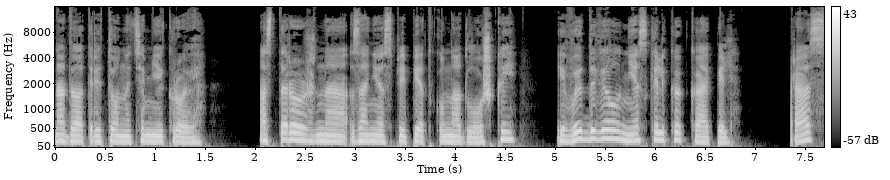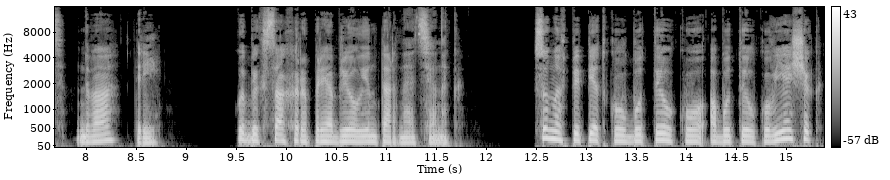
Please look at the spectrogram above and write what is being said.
на 2-3 тонны темнее крови. Осторожно занес пипетку над ложкой и выдавил несколько капель. Раз, два, три. Кубик сахара приобрел янтарный оттенок. Сунув пипетку в бутылку, а бутылку в ящик,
